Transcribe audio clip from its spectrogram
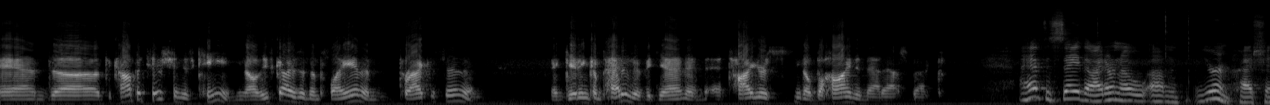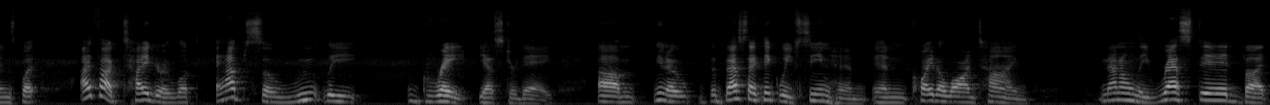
and uh, the competition is keen. You know, these guys have been playing and practicing, and and getting competitive again. And, and Tiger's you know behind in that aspect. I have to say though, I don't know um, your impressions, but I thought Tiger looked absolutely great yesterday. Um, you know, the best I think we've seen him in quite a long time. Not only rested, but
